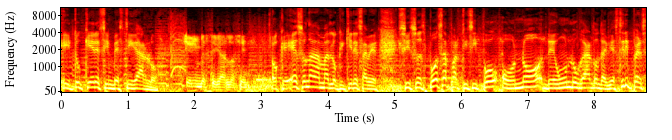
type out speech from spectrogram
¿y tú quieres investigarlo? Quiero investigarlo, sí. Ok, eso nada más lo que quieres saber. Si su esposa participó o no de un lugar donde había strippers.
